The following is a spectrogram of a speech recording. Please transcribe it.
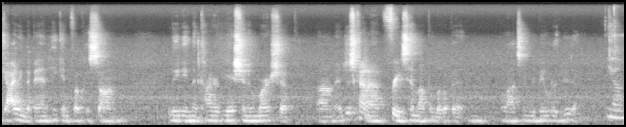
guiding the band. He can focus on leading the congregation in worship. Um, it just kind of frees him up a little bit and allows him to be able to do that. Yeah.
